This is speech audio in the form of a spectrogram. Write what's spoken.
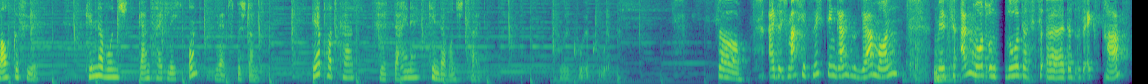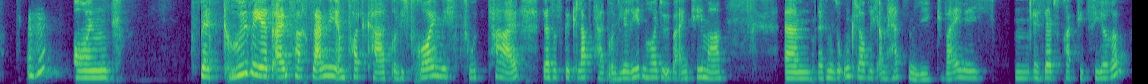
Bauchgefühl. Kinderwunsch ganzheitlich und selbstbestimmt. Der Podcast für deine Kinderwunschzeit. Cool, cool, cool. So, also ich mache jetzt nicht den ganzen Sermon mit Anmut und so, das, äh, das ist extra. Mhm. Und begrüße jetzt einfach Sandy im Podcast und ich freue mich total, dass es geklappt hat. Und wir reden heute über ein Thema, ähm, das mir so unglaublich am Herzen liegt, weil ich hm, es selbst praktiziere,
